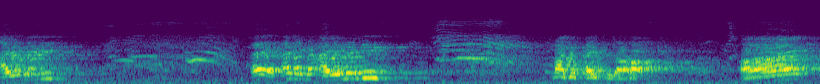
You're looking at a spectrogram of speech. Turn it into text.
are you ready 哎那你们 are you ready 那就开始了哈啊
